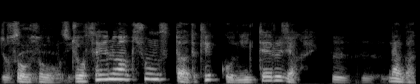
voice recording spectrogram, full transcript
女性そうそう。女性のアクションスターって結構似てるじゃないうんうん。なんか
